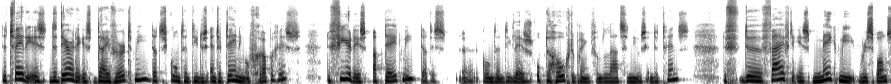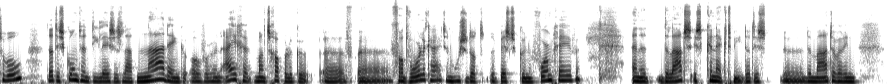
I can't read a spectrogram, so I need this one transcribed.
De, tweede is, de derde is Divert Me. Dat is content die dus entertaining of grappig is. De vierde is Update Me. Dat is uh, content die lezers op de hoogte brengt van de laatste nieuws en de trends. De, de vijfde is Make Me Responsible. Dat is content die lezers laat nadenken over hun eigen maatschappelijke uh, uh, verantwoordelijkheid en hoe ze dat het beste kunnen vormgeven. En het, de laatste is Connect Me. Dat is de mate waarin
